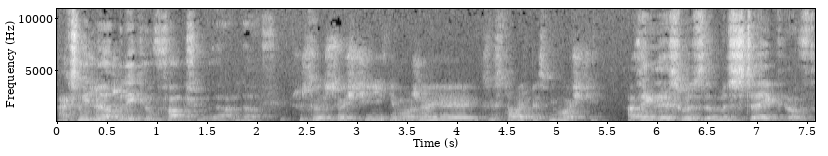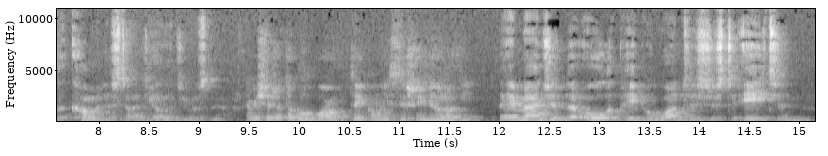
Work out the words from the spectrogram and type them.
Actually, nobody can function without love. w rzeczywistości nikt nie może e, egzystować bez miłości. I think this was the mistake of the communist ideology, wasn't it? Ja myślę, że to był błąd tej komunistycznej ideologii. They imagined that all that people want is just to eat and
